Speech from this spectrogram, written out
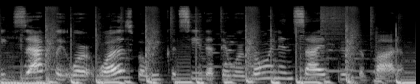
exactly where it was, but we could see that they were going inside through the bottom.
